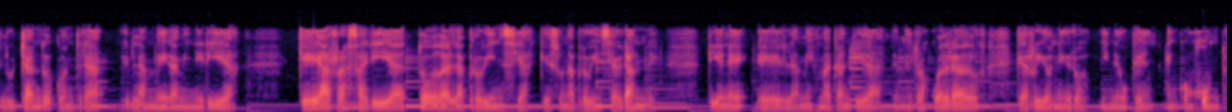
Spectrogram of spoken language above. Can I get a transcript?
luchando contra la megaminería que arrasaría toda la provincia, que es una provincia grande. Tiene eh, la misma cantidad de metros cuadrados que Río Negro y Neuquén en conjunto.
